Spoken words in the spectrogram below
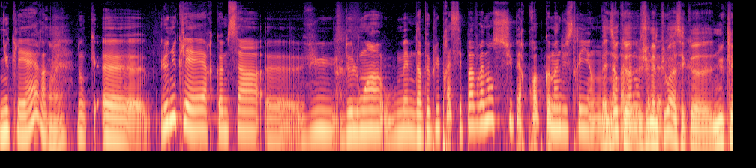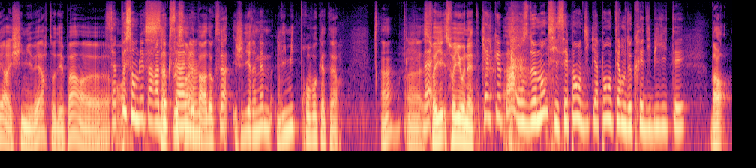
nucléaire. Donc euh, le nucléaire comme ça, euh, vu de loin ou même d'un peu plus près, c'est pas vraiment super propre comme industrie. Bah, disons que je vais même plus loin, c'est que nucléaire et chimie verte au départ. Euh, ça peut sembler paradoxal. Ça peut sembler paradoxal, je dirais même limite provocateur. Hein bah, soyez, soyez honnête. Quelque part, on se demande si c'est pas handicapant en termes de crédibilité. Bah alors,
